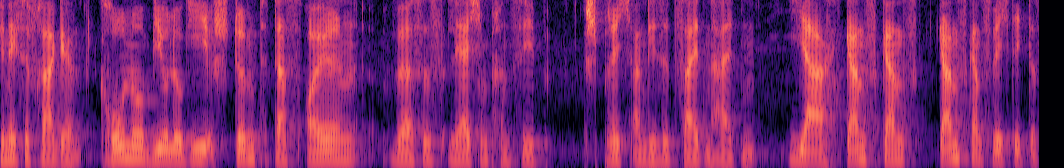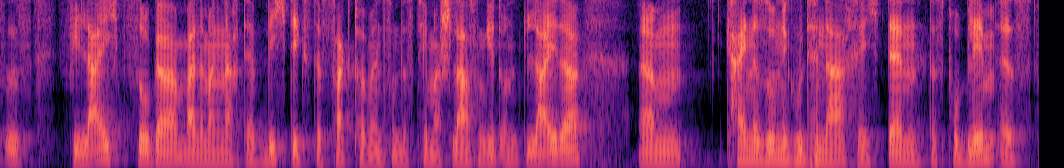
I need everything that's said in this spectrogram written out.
Die nächste Frage. Chronobiologie stimmt das Eulen versus Lärchenprinzip, sprich an diese Zeiten halten. Ja, ganz, ganz, ganz, ganz wichtig. Das ist vielleicht sogar meiner Meinung nach der wichtigste Faktor, wenn es um das Thema Schlafen geht und leider ähm, keine so eine gute Nachricht, denn das Problem ist,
